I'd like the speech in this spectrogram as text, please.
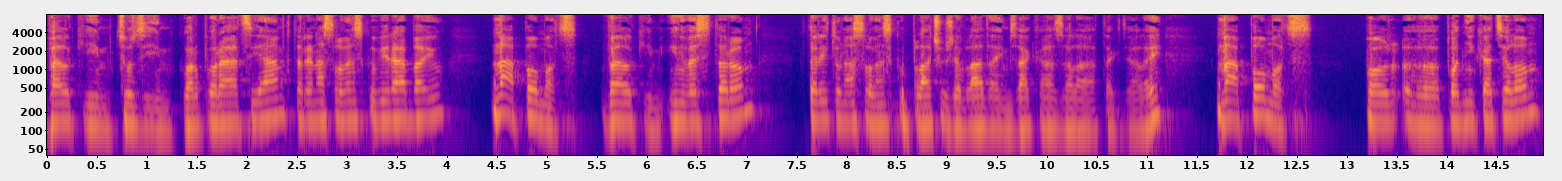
veľkým cudzím korporáciám, ktoré na Slovensku vyrábajú, na pomoc veľkým investorom, ktorí tu na Slovensku plačú, že vláda im zakázala a tak ďalej, na pomoc podnikateľom.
